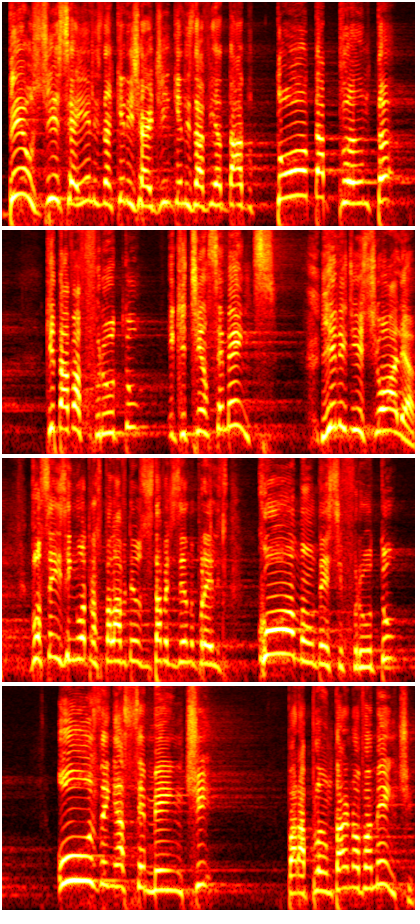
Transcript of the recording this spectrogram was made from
Deus disse a eles naquele jardim que eles haviam dado toda planta que dava fruto e que tinha sementes. E ele disse: Olha, vocês, em outras palavras, Deus estava dizendo para eles: comam desse fruto, usem a semente para plantar novamente,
